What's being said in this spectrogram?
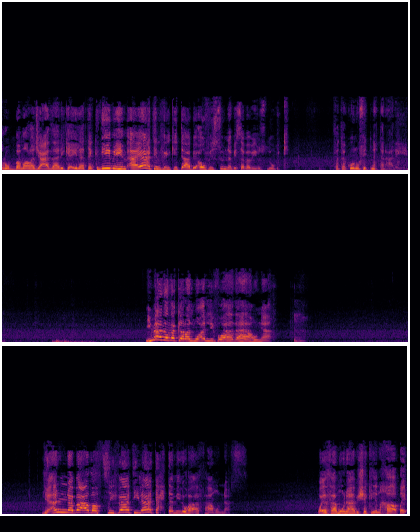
ربما رجع ذلك إلى تكذيبهم آيات في الكتاب أو في السنة بسبب أسلوبك. فتكون فتنة عليهم. لماذا ذكر المؤلف هذا ها هنا؟ لأن بعض الصفات لا تحتملها أفهام الناس. ويفهمونها بشكل خاطئ.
